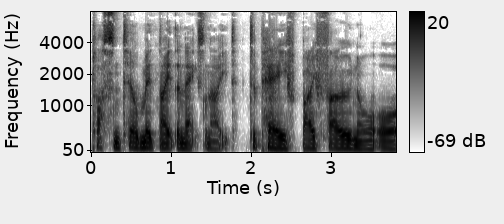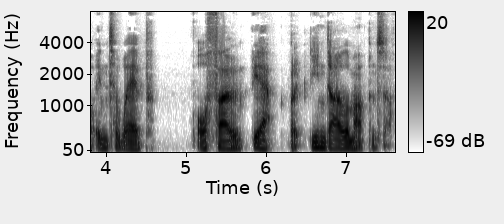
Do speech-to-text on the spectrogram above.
plus until midnight the next night to pay by phone or, or interweb or phone. Yeah, but you can dial them up and stuff.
